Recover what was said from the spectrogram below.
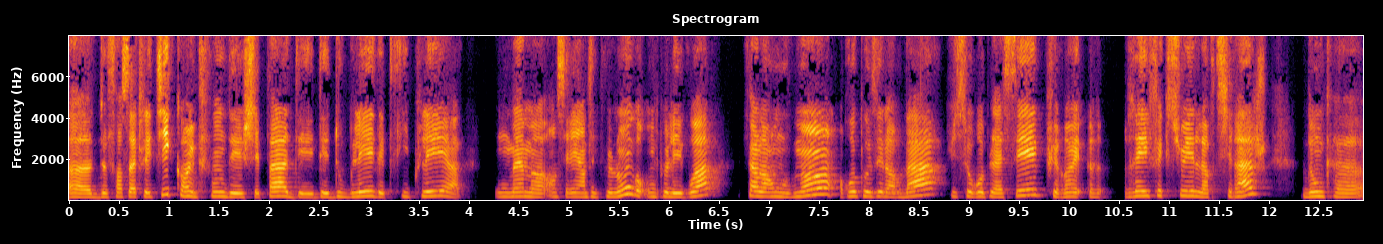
euh, de force athlétique quand ils font des je sais pas des, des doublés des triplés ou même en série un peu plus longue on peut les voir faire leur mouvement, reposer leur barre, puis se replacer, puis réeffectuer leur tirage. Donc, euh,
